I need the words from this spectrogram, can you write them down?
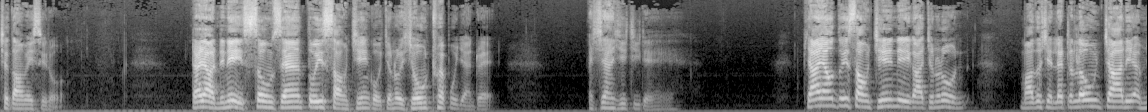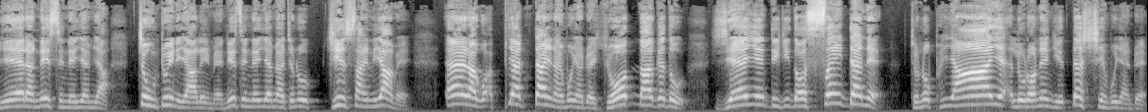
ချစ်တော်မိတ်ဆွေတို့ဒါကြောင့်ဒီနေ့စုံစမ်းသွေးဆောင်ခြင်းကိုကျွန်တော်ယုံထွက်ဖို့ရန်အတွက်အရန်ရည်ကြည့်တယ်။ ဖျားယောင်းသွေးဆောင်ခြင်းတွေကကျွန်တော်တို့မှာဆိုရှင်လက်တလုံးကြားလေးအမြဲတမ်းနေ့စဉ်နဲ့ရက်မြကြုံတွေ့နေရလိမ့်မယ်။နေ့စဉ်နဲ့ရက်မြကျွန်တော်ရင်ဆိုင်နေရမယ်။အဲ့ဒါကိုအပြတ်တိုက်နိုင်ဖို့ရန်အတွက်ယောသားကဲ့သို့ရဲရင်တည်ကြည်သောစိတ်ဓာတ်နဲ့ကျွန်တော်ဖျားရဲ့အလိုတော်နဲ့ညီသက်ရှင်ဖို့ရန်အတွက်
